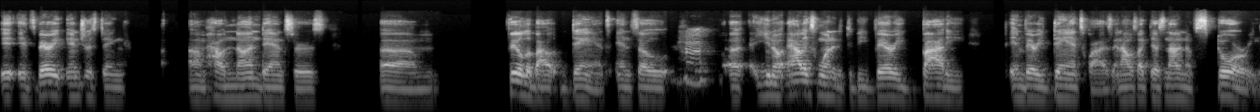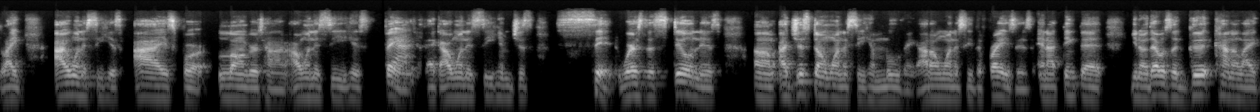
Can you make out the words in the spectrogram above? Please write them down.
it, it's very interesting um, how non dancers um, feel about dance. And so, mm-hmm. uh, you know, Alex wanted it to be very body and very dance wise. And I was like, there's not enough story. Like, I want to see his eyes for longer time. I want to see his face. Yeah. Like, I want to see him just sit. Where's the stillness? Um, I just don't want to see him moving. I don't want to see the phrases. And I think that, you know, that was a good kind of like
